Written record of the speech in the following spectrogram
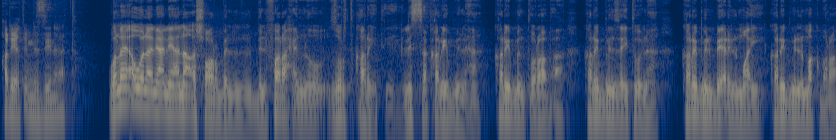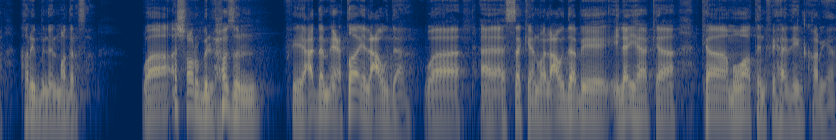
قرية أم الزينات؟ والله اولا يعني أنا أشعر بالفرح إنه زرت قريتي لسه قريب منها قريب من ترابها قريب من زيتونها قريب من بئر المي قريب من المقبرة قريب من المدرسة. وأشعر بالحزن في عدم إعطاء العودة والسكن والعودة إليها كمواطن في هذه القرية.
